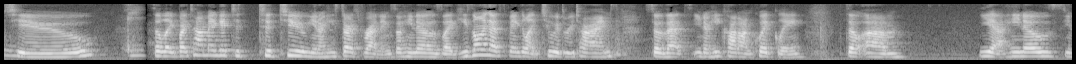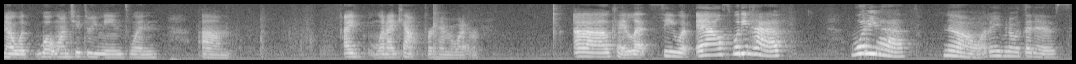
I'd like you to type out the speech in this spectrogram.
two. So like by the time I get to, to two, you know, he starts running. So he knows like he's only got to spank like two or three times. So that's, you know, he caught on quickly. So, um, yeah, he knows, you know, what, what one, two, three means when, um, I, when I count for him or whatever. Uh, okay, let's see what else. What do you have? What do you have? No, I don't even know what that is.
